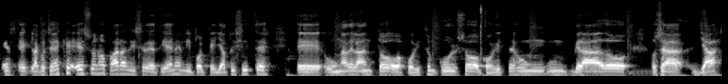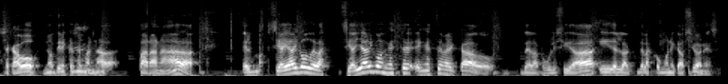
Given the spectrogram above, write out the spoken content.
Eh, la cuestión es que eso no para ni se detiene, ni porque ya tú hiciste eh, un adelanto o cogiste un curso o cogiste un, grado, o sea, ya se acabó, no tienes que hacer más nada, para nada. si hay algo de las, si hay algo en este, en este mercado de la publicidad y de, de las comunicaciones,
